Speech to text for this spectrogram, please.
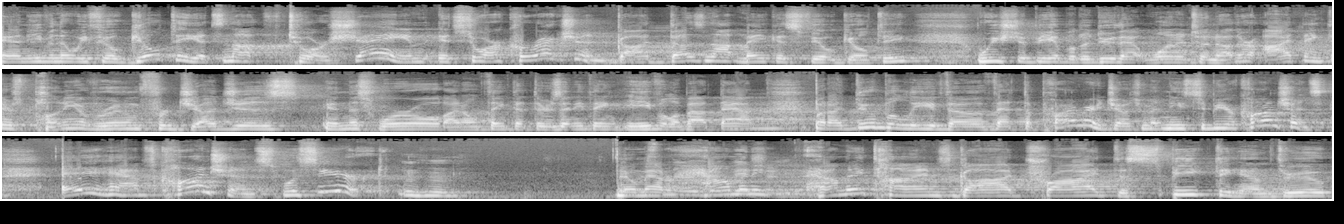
And even though we feel guilty, it's not to our shame, it's to our correction. God does not make us feel guilty. We should be able to do that one into another. I think there's plenty of room for judges in this world. I don't think that there's anything evil about that. But I do believe, though, that the primary judgment needs to be your conscience. Ahab's conscience was seared. Mm-hmm. No matter no how many how many times God tried to speak to him through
